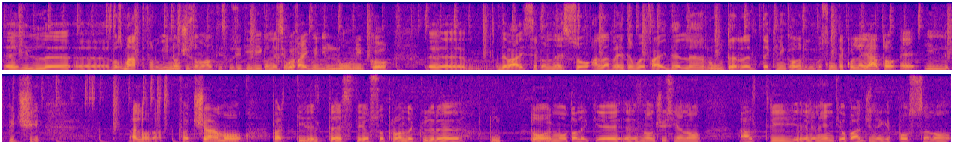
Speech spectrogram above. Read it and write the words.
eh, il, eh, lo smartphone, quindi non ci sono altri dispositivi connessi wifi, quindi l'unico eh, device connesso alla rete wifi del router Technicolor che in questo momento è collegato è il PC. Allora, facciamo partire il test, io sto provando a chiudere tutto in modo tale che eh, non ci siano altri elementi o pagine che possano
